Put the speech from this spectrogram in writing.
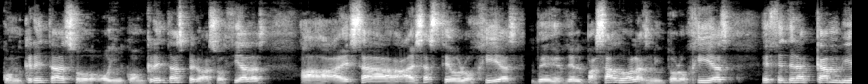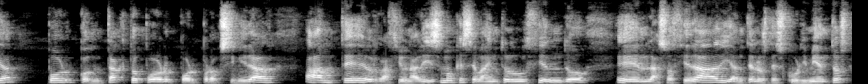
concretas o, o inconcretas, pero asociadas a, esas teologías del pasado, a las mitologías, etcétera, cambia por contacto, por, por proximidad ante el racionalismo que se va introduciendo en la sociedad y ante los descubrimientos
